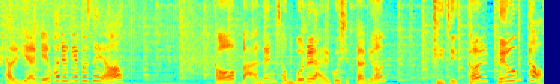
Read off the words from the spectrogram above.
편리하게 활용해 보세요. 더 많은 정보를 알고 싶다면 디지털 배움터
